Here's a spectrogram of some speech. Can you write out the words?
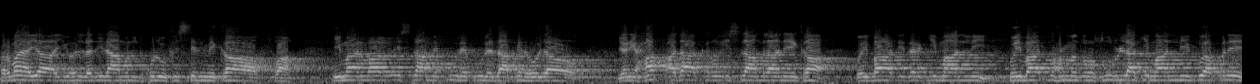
فرمایا، یا ایوہ الذین آمنوا ادخلوا فی السلم کافہ۔ ایمان والو، اسلام میں پورے پورے داخل ہو جاؤ۔ یعنی حق ادا کرو اسلام لانے کا، کوئی بات ادھر کی مان لی، کوئی بات محمد رسول اللہ کی مان لی، کوئی اپنے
